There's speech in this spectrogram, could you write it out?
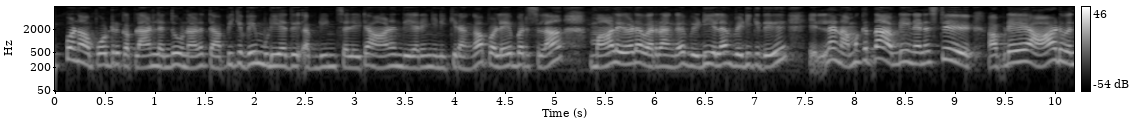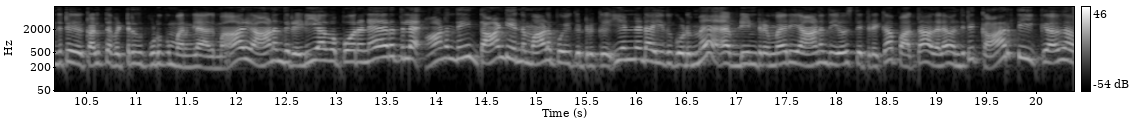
இப்போ நான் போட்டிருக்க பிளான்லேருந்து உன்னால் தப்பிக்கவே முடியாது அப்படின்னு சொல்லிட்டு ஆனந்த் இறங்கி நிற்கிறாங்க அப்போ லேபர்ஸ்லாம் மாலையோடு வர்றாங்க. வெடியெல்லாம் வெடிக்குது. எல்லாம் நமக்கு தான் அப்படின்னு நினச்சிட்டு அப்படியே ஆடு வந்துட்டு கழுத்தை வெட்டுறது கொடுக்கும் பாருங்களேன். அது மாதிரி ஆனந்த் ரெடியாக போகிற நேரத்தில் ஆனந்தையும் தாண்டி அந்த மாலை போய்கிட்டு இருக்கு. என்னடா இது கொடுமை? அப்படின்ற மாதிரி ஆனந்த் யோசித்துட்டு இருக்கா. பார்த்தா அதெல்லாம் வந்துட்டு கார்த்திக்காக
